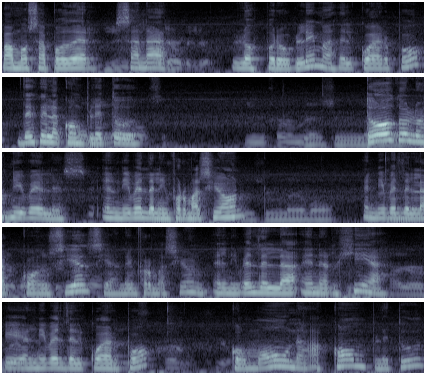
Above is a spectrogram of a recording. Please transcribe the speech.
vamos a poder sanar los problemas del cuerpo desde la completud. Todos los niveles, el nivel de la información, el nivel de la conciencia, la información, el nivel de la energía el nivel del cuerpo, como una completud,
